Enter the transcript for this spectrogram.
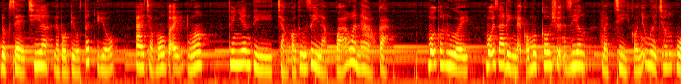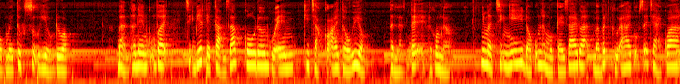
được sẻ chia là một điều tất yếu. Ai chẳng mong vậy, đúng không? Tuy nhiên thì chẳng có thứ gì là quá hoàn hảo cả. Mỗi con người, mỗi gia đình lại có một câu chuyện riêng mà chỉ có những người trong cuộc mới thực sự hiểu được. Bản thân em cũng vậy, chị biết cái cảm giác cô đơn của em khi chẳng có ai thấu hiểu, thật là tệ, phải không nào? Nhưng mà chị nghĩ đó cũng là một cái giai đoạn mà bất cứ ai cũng sẽ trải qua.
